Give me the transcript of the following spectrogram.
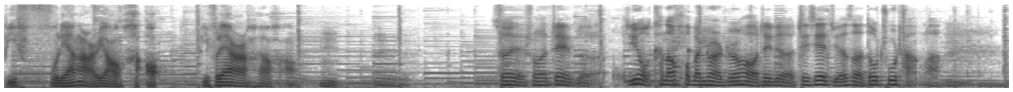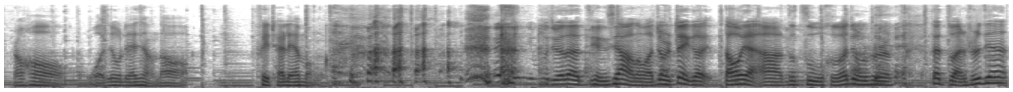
比复联二要好，比复联二还要好，嗯嗯。所以说这个，因为我看到后半段之后，这个这些角色都出场了，然后我就联想到废柴联盟了。你不觉得挺像的吗？就是这个导演啊的组合，就是在短时间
